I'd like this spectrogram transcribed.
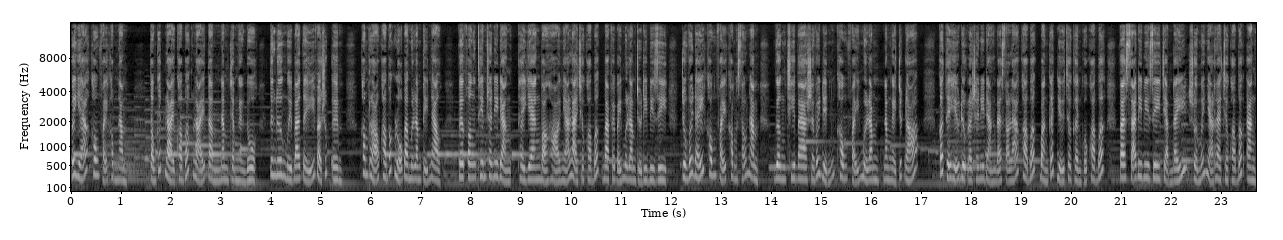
với giá 0,05. Tổng kết lại khoa bất lãi tầm 500.000 đô, tương đương 13 tỷ và rút êm. Không rõ khoa bất lỗ 35 tỷ nào. Về phần Team Johnny Đặng, thời gian bọn họ nhả lại cho khoa bất 3,75 triệu DBG, trùng với đấy 0,06 năm, gần chia 3 so với đỉnh 0,15 năm ngày trước đó. Có thể hiểu được là Johnny Đặng đã xỏ lá khoa bất bằng cách giữ token của khoa bất và xả DBG chạm đáy rồi mới nhả ra cho khoa bất ăn,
